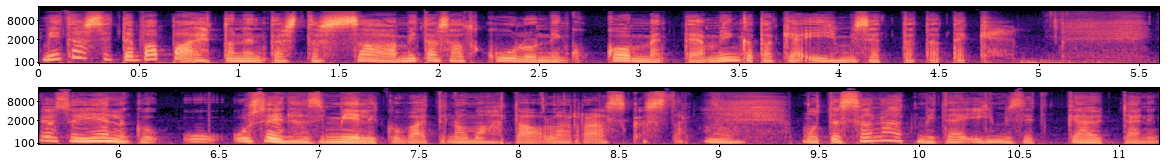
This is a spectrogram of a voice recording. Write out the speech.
Mitä sitten vapaaehtoinen tästä saa? Mitä sä oot kuullut niin kommentteja? Minkä takia ihmiset tätä tekee? Joo, se on jännä, kun useinhan se mielikuva, että no mahtaa olla raskasta. Mm. Mutta sanat, mitä ihmiset käyttää niin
